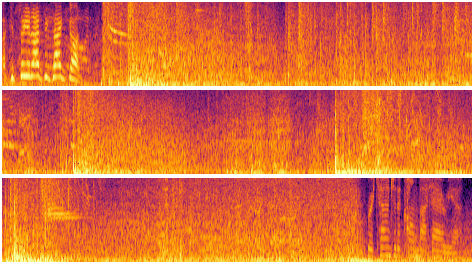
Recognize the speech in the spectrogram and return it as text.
I can see an anti-tank gun! Return to the combat area.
